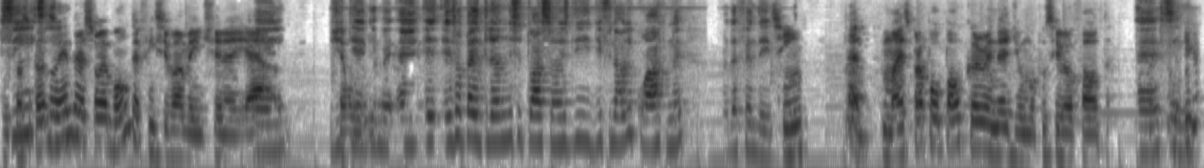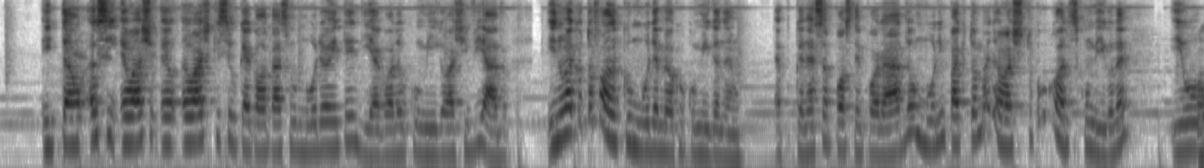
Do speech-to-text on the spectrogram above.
sim, Toscano sim. Anderson é bom defensivamente, né? E é, é, é um... é, ele só tá entrando em situações de, de final de quarto, né? Pra defender. Sim. É, mais pra poupar o Curry, né? De uma possível falta. É, sim. Então, assim, eu acho, eu, eu acho que se o quer colocasse o Muri, eu entendi. Agora o Kuminga eu acho inviável. E não é que eu tô falando que o Muri é melhor que o Kuminga, não. É porque nessa pós-temporada o Muri impactou melhor. Acho que tu concordas comigo, né? E o, o,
